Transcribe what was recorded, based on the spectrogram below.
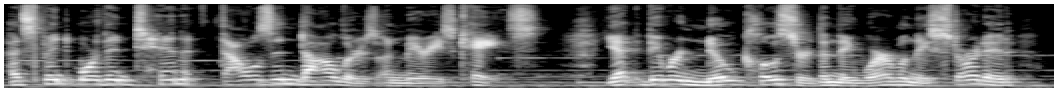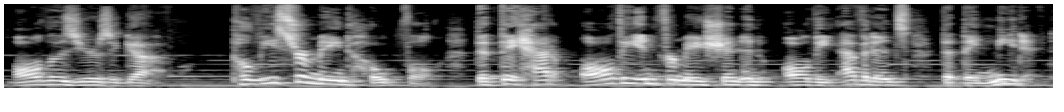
had spent more than $10,000 on Mary's case. Yet they were no closer than they were when they started all those years ago. Police remained hopeful that they had all the information and all the evidence that they needed.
